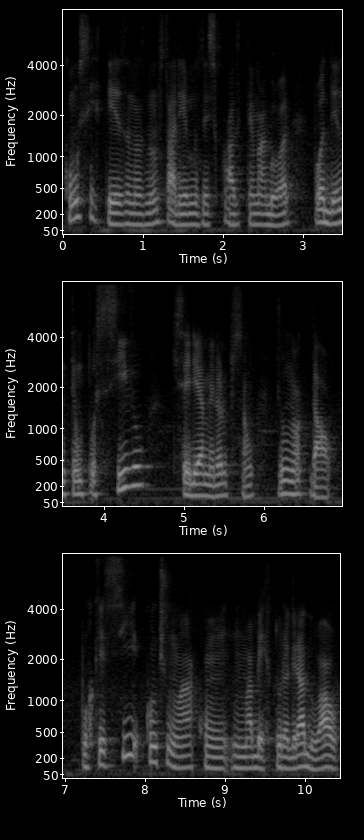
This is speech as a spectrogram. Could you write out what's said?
com certeza nós não estaríamos nesse quadro que temos agora, podendo ter um possível, que seria a melhor opção, de um lockdown. Porque se continuar com uma abertura gradual,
